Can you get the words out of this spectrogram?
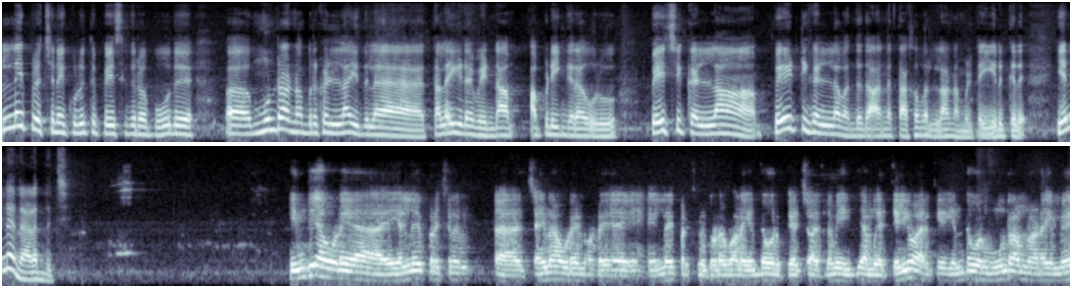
எல்லை பிரச்சனை குறித்து பேசுகிற போது மூன்றாம் நபர்கள்லாம் இதுல தலையிட வேண்டாம் அப்படிங்கிற ஒரு பேச்சுக்கள்லாம் பேட்டிகள்ல வந்ததான தகவல்லாம் நம்மள்ட்ட இருக்குது. என்ன நடந்துச்சு? இந்தியாவுடைய எல்லை பிரச்சனை சைனாவுடைய எல்லை பிரச்சனை தொடர்பான எந்த ஒரு பேச்சுவார்த்தையுமே இந்தியா மிக தெளிவா இருக்கு. எந்த ஒரு மூன்றாம் நாடையுமே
